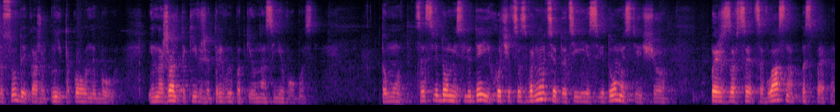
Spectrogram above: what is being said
до суду і кажуть, ні, такого не було. І, на жаль, такі вже три випадки у нас є в області. Тому це свідомість людей, і хочеться звернутися до цієї свідомості, що перш за все це власна безпека,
